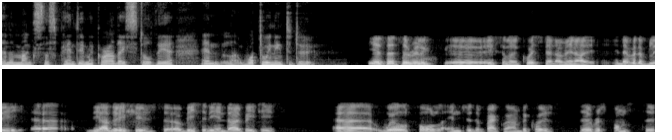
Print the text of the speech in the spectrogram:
in amongst this pandemic or are they still there? And what do we need to do? Yes, that's a really uh, excellent question. I mean, I inevitably, uh, the other issues, uh, obesity and diabetes, uh, will fall into the background because the response to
